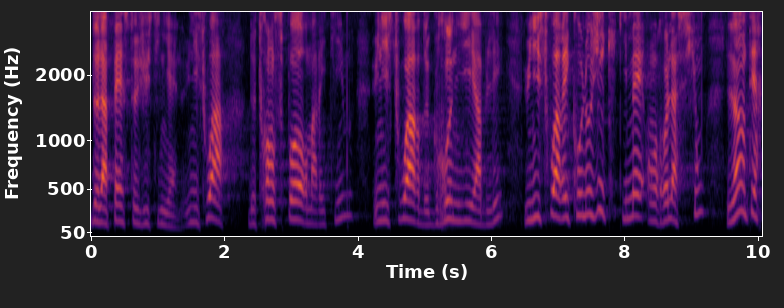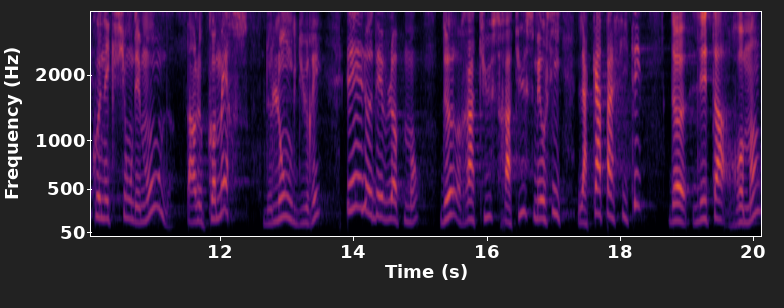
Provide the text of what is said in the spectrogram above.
de la peste justinienne, une histoire de transport maritime, une histoire de grenier à blé, une histoire écologique qui met en relation l'interconnexion des mondes par le commerce de longue durée et le développement de Ratus Ratus, mais aussi la capacité de l'État romain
